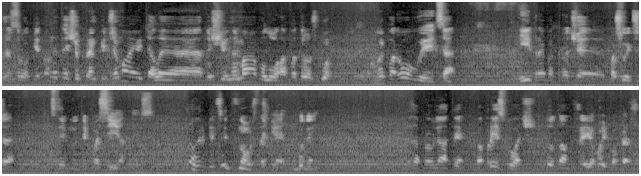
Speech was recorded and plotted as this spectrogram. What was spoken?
вже сроки. Ну не те, що прям піджимають, але дощів нема, волога потрошку випаровується. І треба, коротше, пошвидше встигнути посіятись. Ну, гербіцид знову ж таки будемо заправляти оприскувач, то там вже його і покажу.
